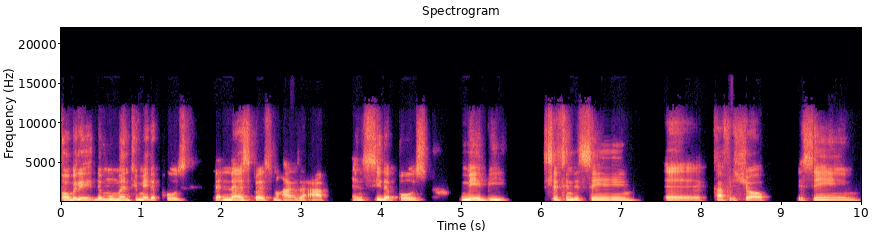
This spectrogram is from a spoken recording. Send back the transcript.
Probably the moment you made a post, the next person who has the app and see the post maybe sitting the same uh, coffee shop, the same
